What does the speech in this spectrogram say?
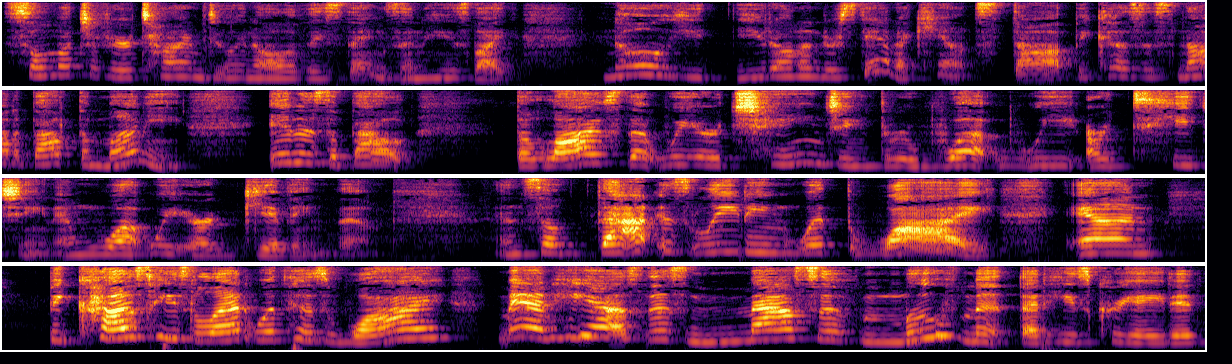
so much of your time doing all of these things. And he's like, no, you, you don't understand. I can't stop because it's not about the money. It is about the lives that we are changing through what we are teaching and what we are giving them. And so that is leading with the why. And because he's led with his why, man, he has this massive movement that he's created,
